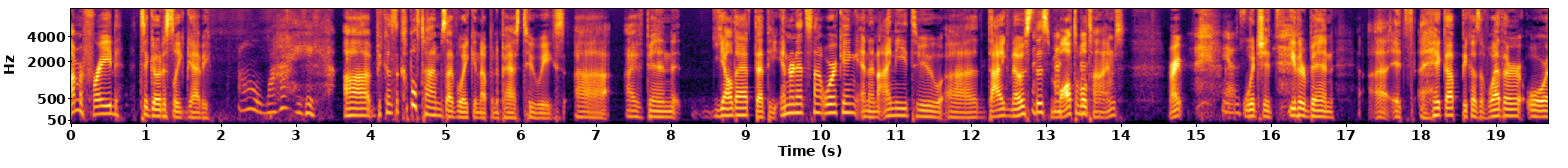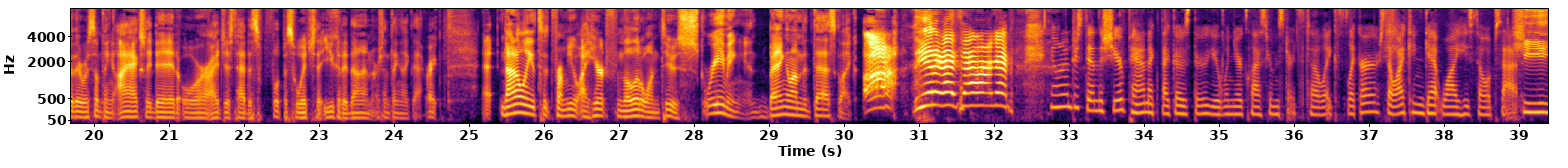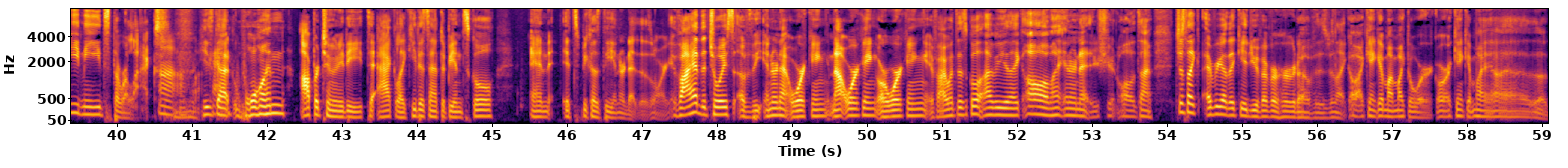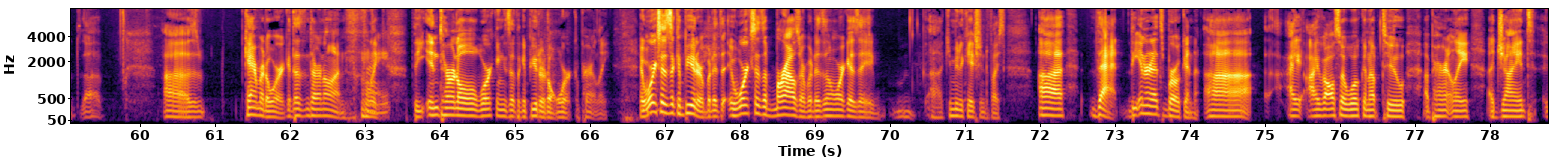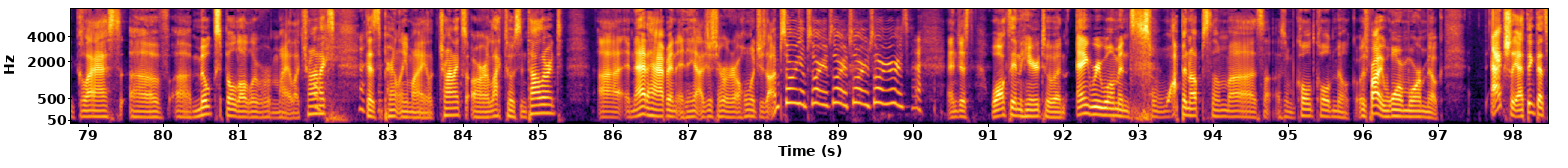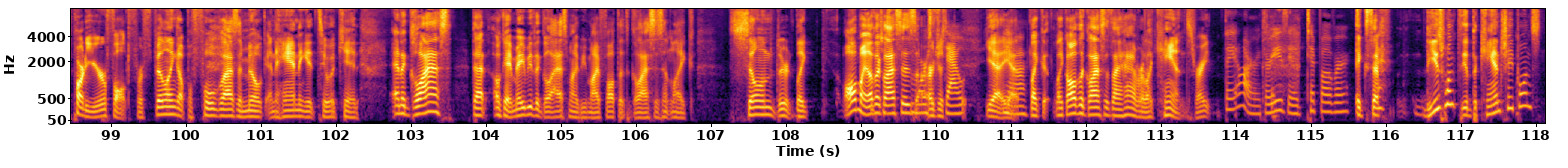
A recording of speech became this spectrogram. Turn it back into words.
I'm afraid to go to sleep, Gabby. Oh, why? Uh, because a couple of times I've waken up in the past two weeks, uh, I've been yelled at that the internet's not working, and then I need to uh, diagnose this multiple times, right? Yes. Which it's either been uh, it's a hiccup because of weather, or there was something I actually did, or I just had to flip a switch that you could have done, or something like that, right? Not only it's from you, I hear it from the little one too, screaming and banging on the desk like, "Ah, the internet's not working!" You don't understand the sheer panic that goes through you when your classroom starts to like flicker. So I can get why he's so upset. He needs to relax. Oh, He's okay. got one opportunity to act like he doesn't have to be in school, and it's because the internet doesn't work. If I had the choice of the internet working, not working, or working, if I went to school, I'd be like, oh, my internet is shit all the time. Just like every other kid you've ever heard of has been like, oh, I can't get my mic to work, or I can't get my uh, uh, uh, camera to work. It doesn't turn on. like the internal workings of the computer don't work. Apparently, it works as a computer, but it, it works as a browser, but it doesn't work as a uh, communication device. Uh, that the internet's broken. I I've also woken up to apparently a giant glass of uh, milk spilled all over my electronics because apparently my electronics are lactose intolerant. Uh, and that happened, and I just heard a whole bunch of "I'm sorry, I'm sorry, I'm sorry, I'm sorry, I'm sorry,", I'm sorry," and just walked in here to an angry woman swapping up some uh, some, some cold, cold milk. It was probably warm, warm milk. Actually, I think that's part of your fault for filling up a full glass of milk and handing it to a kid, and a glass that okay, maybe the glass might be my fault that the glass isn't like cylinder like all my other glasses are just stout. yeah, yeah Yeah. like like all the glasses I have are like cans, right? They are. They're easy to tip over. except these ones, the, the can shaped ones,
